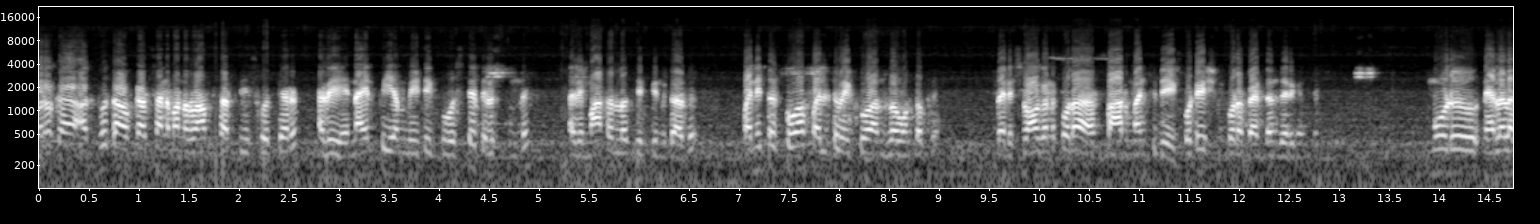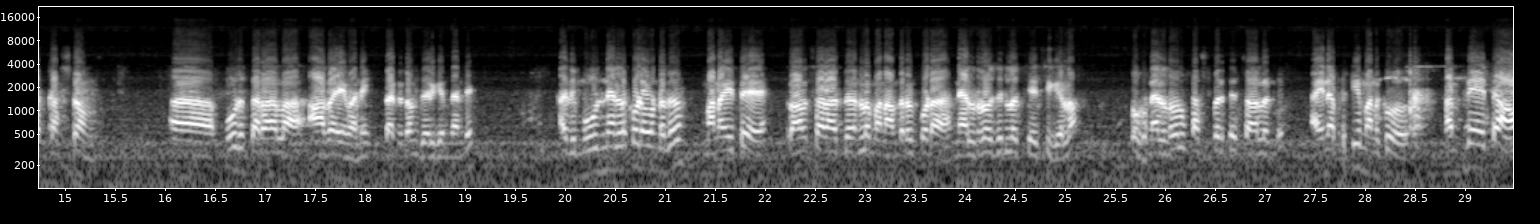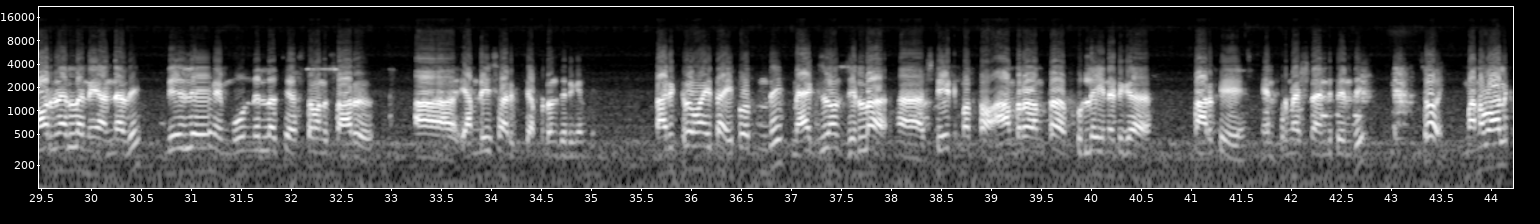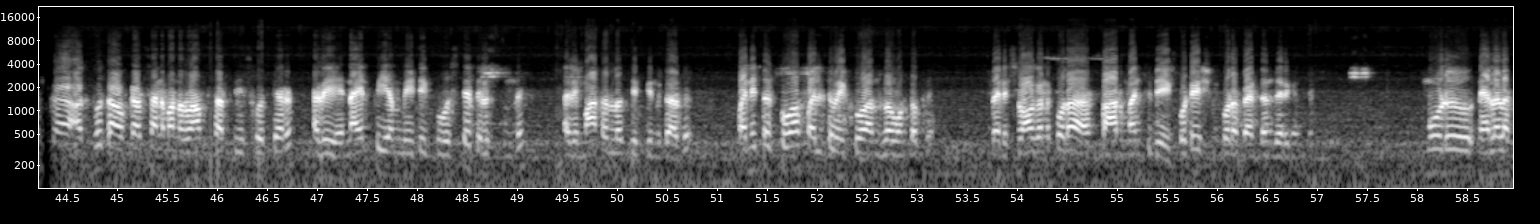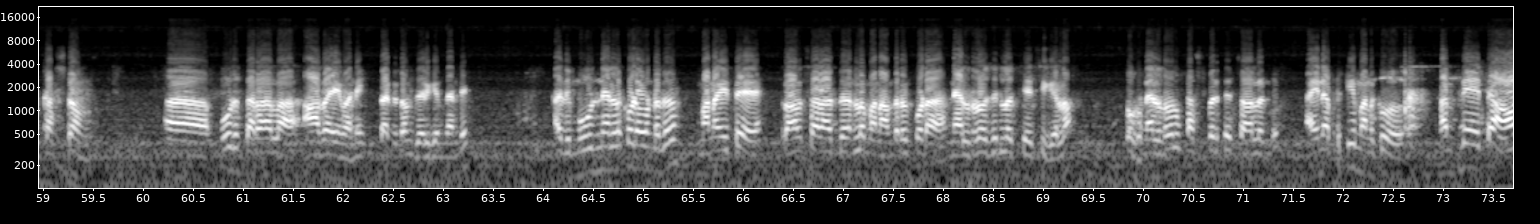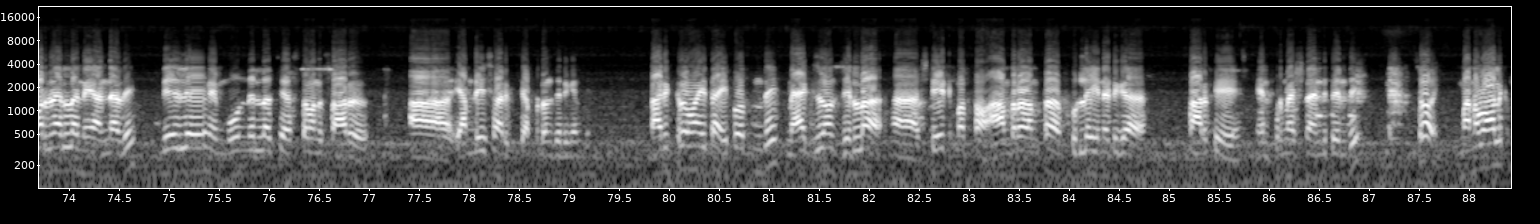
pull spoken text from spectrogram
మరొక అద్భుత అవకాశాన్ని మన రామ్ సార్ తీసుకొచ్చారు. అది నైన్ పిఎం మీటింగ్ వస్తే తెలుస్తుంది. అది మాటల్లో చెప్పింది కాదు. పని తక్కువ ఫలితం ఎక్కువ అందులో ఉంటుంది. దాని స్లోగన్ కూడా సార్ మంచిది. కొటేషన్ కూడా పెట్టడం జరిగింది. మూడు నెలల కష్టం ఆ, మూడు తరాల ఆదాయం అని పెట్టడం జరిగిందండి. అది మూడు నెలలు కూడా ఉండదు. మనమైతే రామ్ సార్ ఆధ్వర్యంలో మన అందరం కూడా నెల రోజుల్లో చేసిగలం ఒక నెల కష్టపడితే చాలండి. అయినప్పటికీ మనకు కంపెనీ అయితే ఆరు నెలలని అన్నది. లేదు మేము మూడు నెలల్లో చేస్తామని సార్ ఎండి సార్కి చెప్పడం జరిగింది. కార్యక్రమం అయితే అయిపోతుంది. మాక్సిమం జిల్లా స్టేట్ మొత్తం ఆంధ్ర అంతా ఫుల్ అయినట్టుగా సార్కి ఇన్ఫర్మేషన్ అందిపోయింది సో మన వాళ్ళకి ఒక అద్భుత అవకాశాన్ని మన రామ్ సార్ తీసుకొచ్చారు. అది నైన్ పిఎం మీటింగ్ వస్తే తెలుస్తుంది. అది మాటల్లో చెప్పింది కాదు. పని తక్కువ ఫలితం ఎక్కువ అందులో ఉంటుంది. దాని స్లోగన్ కూడా సార్ మంచిది. కొటేషన్ కూడా పెట్టడం జరిగింది. మూడు నెలల కష్టం ఆ, మూడు తరాల ఆదాయం అని పెట్టడం జరిగిందండి. అది మూడు నెలలు కూడా ఉండదు. మనమైతే రామ్ సార్ ఆధ్వర్యంలో మన అందరం కూడా నెల రోజుల్లో చేర్చగలం. ఒక నెల రోజులు కష్టపడితే చాలండి. అయినప్పటికీ మనకు కంపెనీ అయితే ఆరు నెలలని అన్నది. దీనిలో లేదు మేము మూడు నెలల్లో చేస్తామని సార్ ఎండి సార్కి చెప్పడం జరిగింది. కార్యక్రమం అయితే అయిపోతుంది. మాక్సిమం జిల్లా ఆ, స్టేట్ మొత్తం ఆంధ్ర అంతా ఫుల్ అయినట్టుగా సార్కి ఇన్ఫర్మేషన్ అందిపోయింది సో మన వాళ్ళకి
